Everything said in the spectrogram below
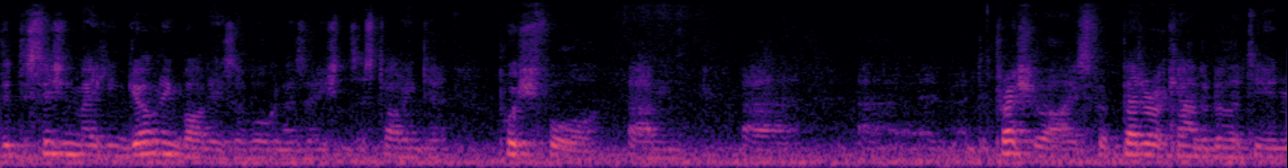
the decision-making governing bodies of organisations are starting to push for um, uh, uh, and to pressurise for better accountability in,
